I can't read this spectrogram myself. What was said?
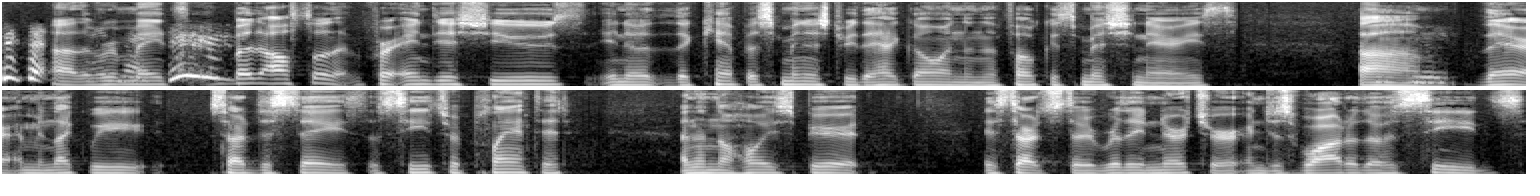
uh, the roommates, but also for NDSU's, you know, the campus ministry they had going and the focus missionaries um, mm-hmm. there. I mean, like we started to say, the seeds were planted, and then the Holy Spirit it starts to really nurture and just water those seeds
